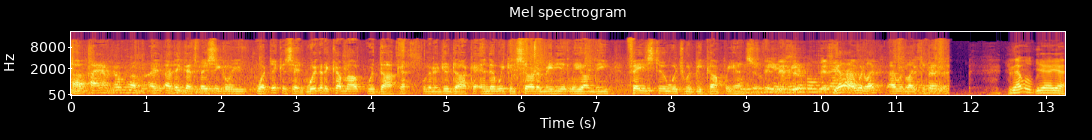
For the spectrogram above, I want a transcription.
Uh, I have no problem. I, I think that's basically what Dick is saying. We're going to come out with DACA. We're going to do DACA, and then we can start immediately on the phase two, which would be Would you comprehensive. be agreeable to that? Yeah, I would like. I would like to do that. That will, Yeah, yeah.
